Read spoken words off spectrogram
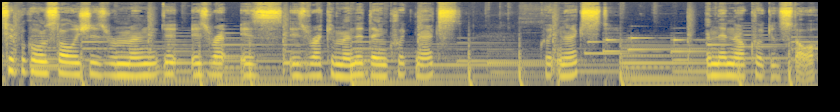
typical installation is recommended is re- is is recommended. Then click next, click next, and then now click install.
